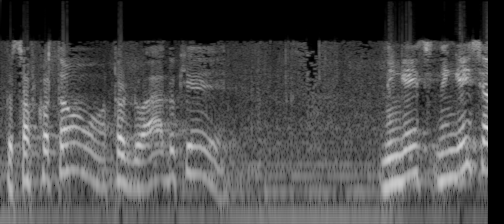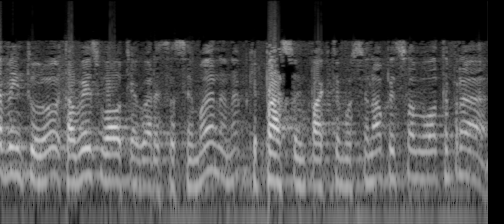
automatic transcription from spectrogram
O pessoal ficou tão atordoado que ninguém, ninguém se aventurou. Talvez volte agora essa semana, né? Porque passa o impacto emocional, o pessoal volta para.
